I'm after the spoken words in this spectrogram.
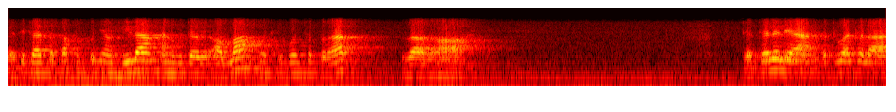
Dan tidak ada satupun yang hilang anu dari Allah meskipun seberat zarah. Dan dalil yang kedua adalah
